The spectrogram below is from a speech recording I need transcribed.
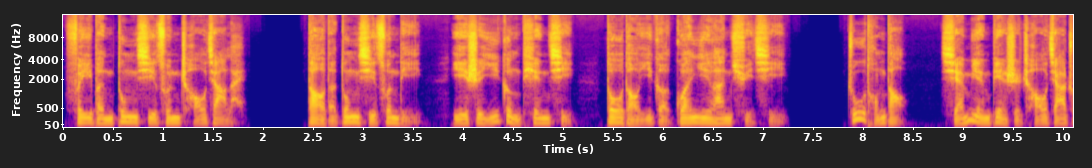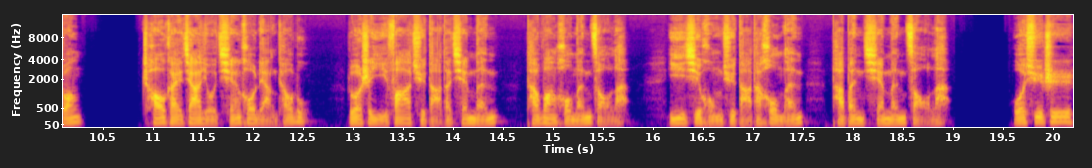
飞奔东西村朝家来。到的东西村里，已是一更天气，都到一个观音庵取旗。朱仝道：“前面便是朝家庄，晁盖家有前后两条路。若是一发去打他前门，他往后门走了；一起哄去打他后门，他奔前门走了。我须知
